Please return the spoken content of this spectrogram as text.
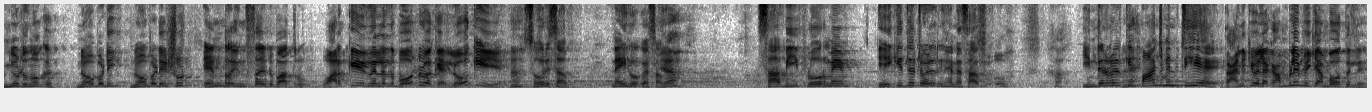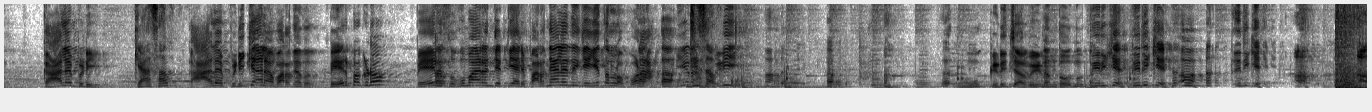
ഇങ്ങോട്ട് നോക്ക് nobody nobody should enter inside bathroom work ചെയ്യുന്നില്ലെന്ന് ബോർഡ് വെക്കേ ലോക്ക് ചെയ്യേ सॉरी साहब नहीं होगा साहब या? साहब ई फ्लोर में एक ही तो टॉयलेट है ना साहब इंटरवल की पाँच मिनट ही है തനിക്ക് വല്ല കംപ്ലൈന്റ് പിടിക്കാൻ പോകത്തില്ലേ കാലെ പിടി क्या साहब കാലെ പിടിക്കാനാ പറഞ്ഞത് पैर पकड़ो പേര് സുകുമാരൻ ചെട്ടിയാര് പറഞ്ഞാലേ നീ ചെയ്യത്തുള്ളൂ പോടാ ആ, ആ, ഈടാ, ജി സാബ്. പിടി. ആ. മൂക്കിടിച്ച വീണം തോന്നുന്നു തിരിക്കെ തിരിക്കെ ആ, തിരിക്കെ ആ, ആ.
